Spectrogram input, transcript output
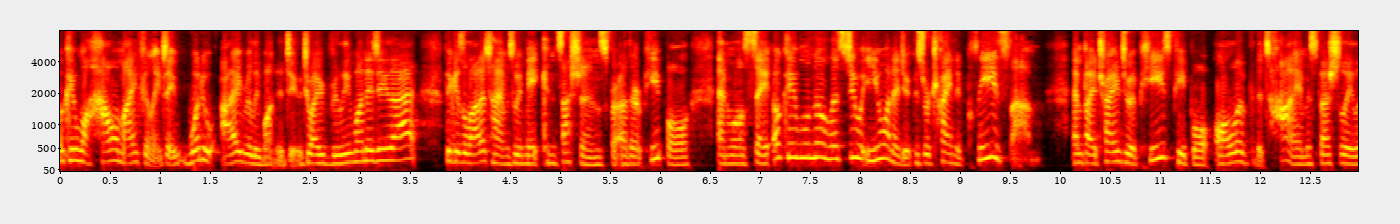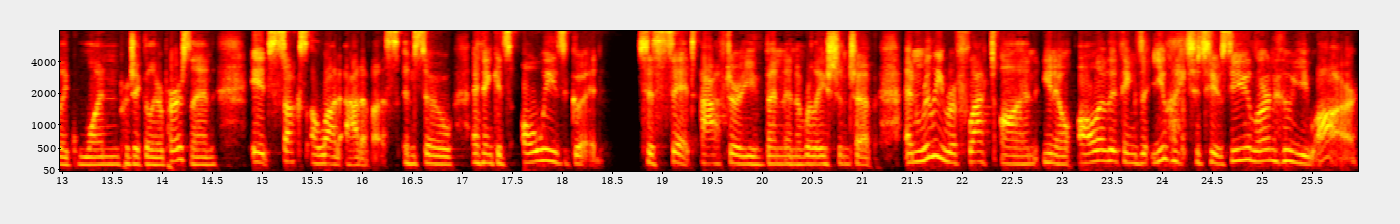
okay, well, how am I feeling today? What do I really want to do? Do I really want to do that? Because a lot of times we make concessions for other people and we'll say, okay, well, no, let's do what you want to do because we're trying to please them. And by trying to appease people all of the time, especially like one particular person, it sucks a lot out of us. And so I think it's always good to sit after you've been in a relationship and really reflect on you know all of the things that you like to do. So you learn who you are.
